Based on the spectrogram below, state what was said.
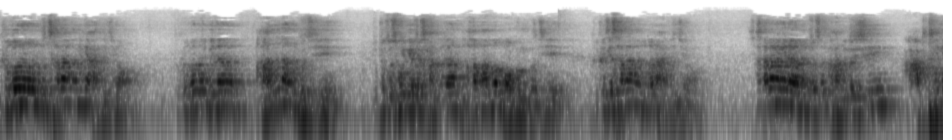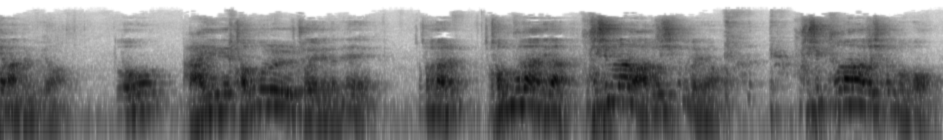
그거는 사랑한 게 아니죠. 그거는 그냥 만난 거지. 누구 소개로 잠깐 밥 한 번 먹은 거지. 그게 사랑한 건 아니죠. 사랑이라는 것은 반드시 아프게 만들고요. 또 나에게 전부를 줘야 되는데 정말 전부가 아니라 90만 와도 싫은 거예요. 99만 와도 싫은 거고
